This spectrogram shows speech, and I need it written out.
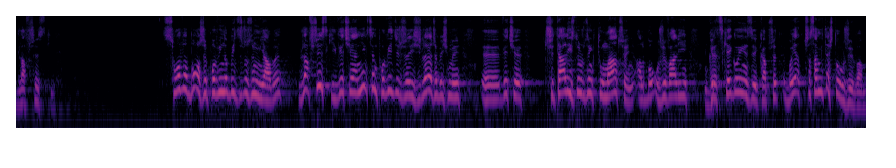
dla wszystkich. Słowo Boże powinno być zrozumiałe dla wszystkich. Wiecie, ja nie chcę powiedzieć, że źle, żebyśmy, e, wiecie, czytali z różnych tłumaczeń albo używali greckiego języka, bo ja czasami też to używam,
